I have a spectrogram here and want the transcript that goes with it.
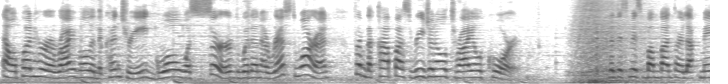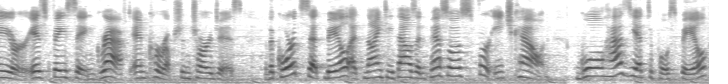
Now, upon her arrival in the country, Guo was served with an arrest warrant from the Capas Regional Trial Court. The dismissed Bamban Tarlac mayor is facing graft and corruption charges. The court set bail at 90,000 pesos for each count. Guo has yet to post bail,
